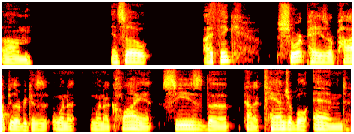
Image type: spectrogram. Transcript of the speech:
Um, and so, I think short pays are popular because when a when a client sees the kind of tangible end,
